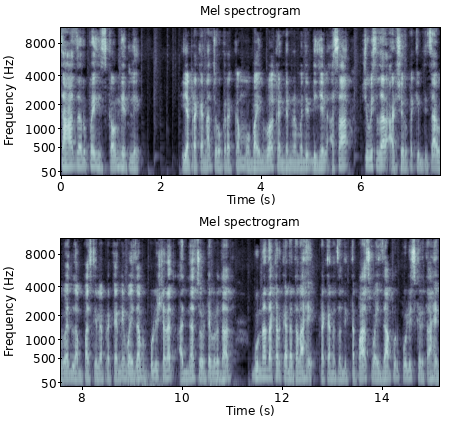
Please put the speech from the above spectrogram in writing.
सहा हजार रुपये हिसकावून घेतले. या प्रकरणात रोख रक्कम मोबाईल व कंटेनरमधील डिझेल असा चोवीस हजार आठशे रुपये किमतीचा विवाद लंपास केल्याप्रकरणी वैजापूर पोलीस ठाण्यात अज्ञात चोरट्याविरोधात गुन्हा दाखल करण्यात आला आहे. प्रकरणाचा अधिक तपास वैजापूर पोलीस करीत आहेत.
